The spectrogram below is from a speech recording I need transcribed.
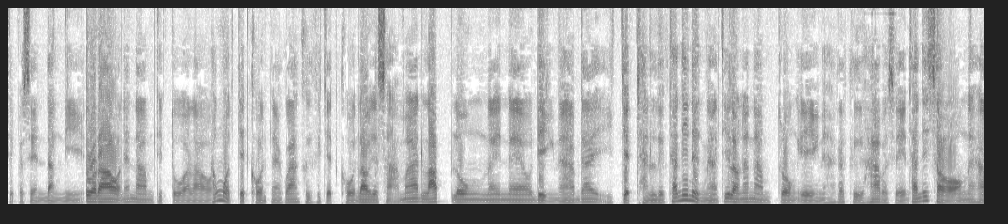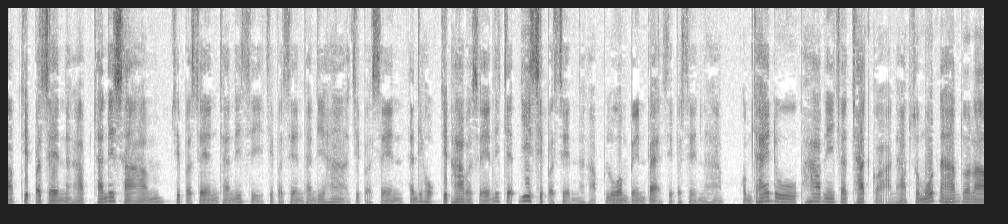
80%ดังนี้ ตัวเราแนะนำติดตัวเราทั้งหมด 7 คนแนวกว้างคือคือ 7 คน เราจะสามารถรับลงในแนวดิ่งนะครับ ได้อีก 7 ชั้นลึก ชั้นที่ 1 นะ ที่เราแนะนำตรงเองนะฮะก็คือ 5%ชั้นที่ 2 นะครับ 10%นะครับ ชั้นที่ 3 10%ชั้นที่ 4 10%ชั้นที่ 5 10%อันที่ 6 15%ที่ 7 20%นะครับรวมเป็น 80%นะครับผมจะให้ดูภาพนี้จะชัดกว่านะครับ สมมุตินะครับตัวเรา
